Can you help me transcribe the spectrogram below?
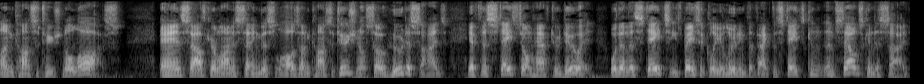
unconstitutional laws. And South Carolina is saying this law is unconstitutional. So who decides? If the states don't have to do it, well, then the states, he's basically alluding to the fact that the states can, themselves can decide,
